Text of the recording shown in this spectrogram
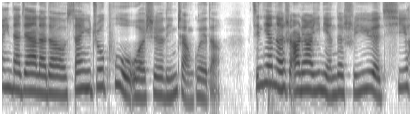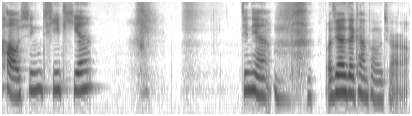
欢迎大家来到三鱼粥铺，我是林掌柜的。今天呢是二零二一年的十一月七号，星期天。今天 我现在在看朋友圈啊，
